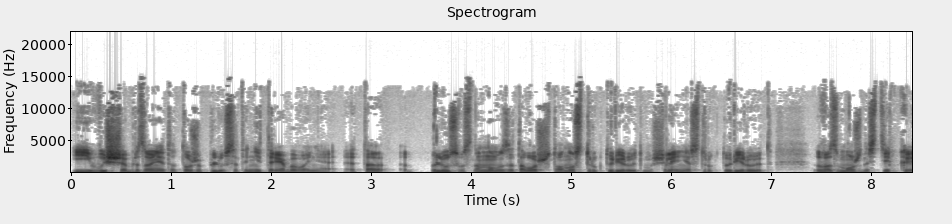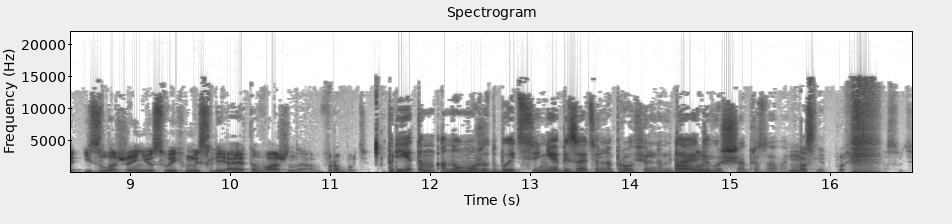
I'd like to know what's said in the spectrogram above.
и высшее образование это тоже плюс. Это не требование, это плюс в основном из-за того, что оно структурирует мышление, структурирует возможности к изложению своих мыслей, а это важно в работе. При этом оно может быть не обязательно профильным, да, оно... это высшее образование? У нас нет профильного, по сути.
